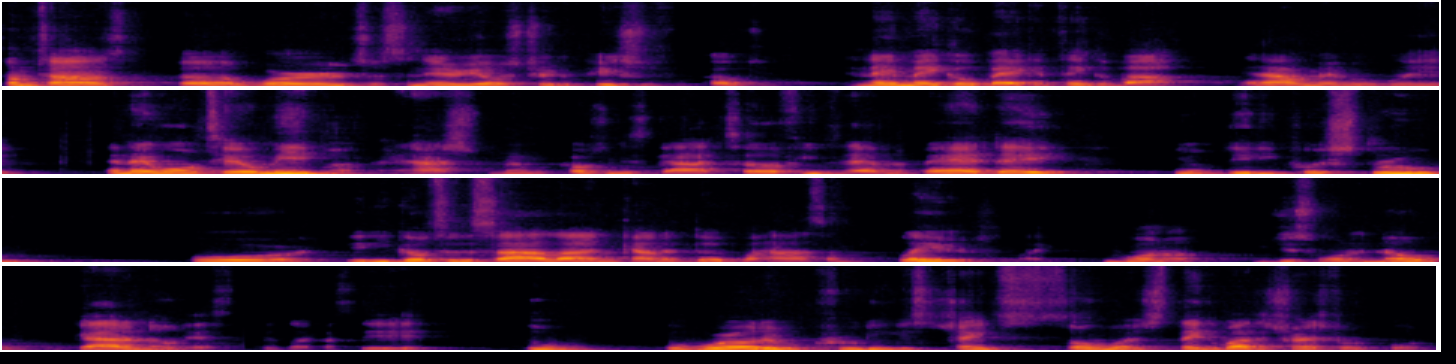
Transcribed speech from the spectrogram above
sometimes uh, words or scenarios trigger pictures for coaches, and they may go back and think about. And I remember when and they won't tell me, but man, I just remember coaching this guy tough. He was having a bad day. You know, did he push through, or did he go to the sideline and kind of duck behind some players? Like you wanna, you just want to know. You gotta know this because, like I said, the the world of recruiting has changed so much. Think about the transfer portal.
